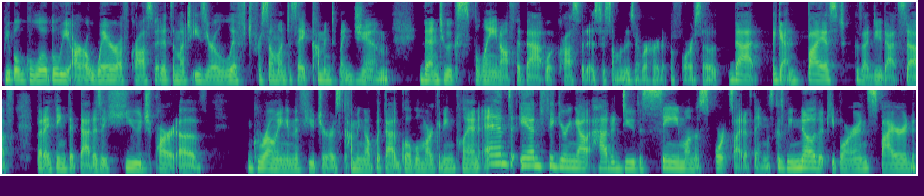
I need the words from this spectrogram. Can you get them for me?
people globally are aware of CrossFit. It's a much easier lift for someone to say, come into my gym than to explain off the bat what CrossFit is to someone who's never heard it before. So that again, biased because I do that stuff, but I think that that is a huge part of growing in the future is coming up with that global marketing plan and and figuring out how to do the same on the sport side of things. Because we know that people are inspired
